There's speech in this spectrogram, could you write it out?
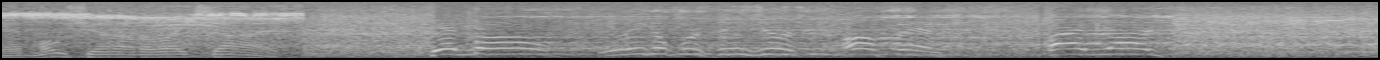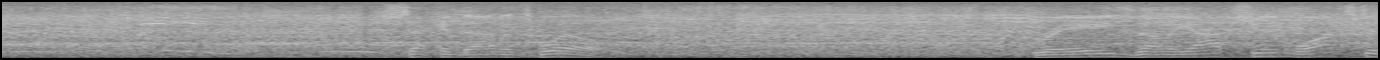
And motion on the right side. Dead ball, illegal procedure, offense. Five yards. Second down at 12. Graves on the option, wants to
